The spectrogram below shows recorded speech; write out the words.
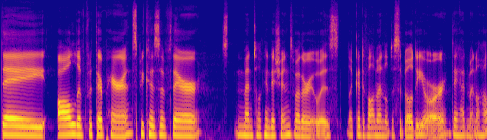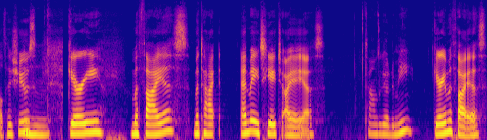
they all lived with their parents because of their mental conditions, whether it was like a developmental disability or they had mental health issues. Mm-hmm. Gary Mathias, M A T H I A S. Sounds good to me. Gary Mathias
